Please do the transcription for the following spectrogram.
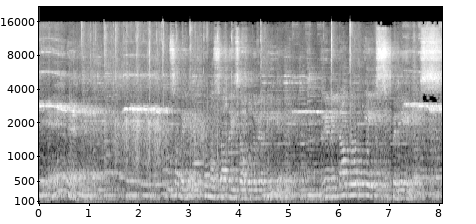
Bien. Vamos a ver cómo sale esa fotografía. Revelado Express.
